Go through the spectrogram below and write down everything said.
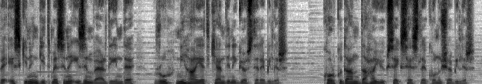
Ve eskinin gitmesine izin verdiğinde ruh nihayet kendini gösterebilir. Korkudan daha yüksek sesle konuşabilir.''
